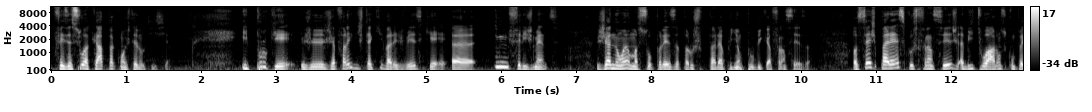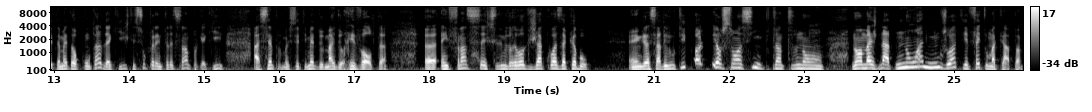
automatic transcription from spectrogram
fez a sua capa com esta notícia. E porque, já falei disto aqui várias vezes, que é, uh, infelizmente, já não é uma surpresa para, os, para a opinião pública francesa. Ou seja, parece que os franceses habituaram-se completamente ao contrário daqui. Isto é super interessante, porque aqui há sempre um sentimento de mais de revolta. Uh, em França, este sentimento de revolta já quase acabou. É engraçado, do tipo, olha, eles são assim, portanto não, não há mais nada. Não há nenhum jornal que tenha feito uma capa.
